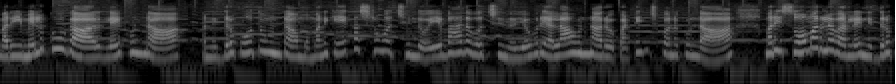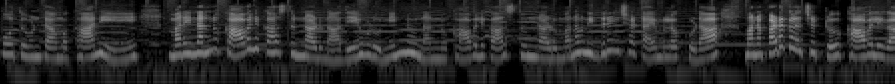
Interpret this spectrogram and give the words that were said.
మరి మెలకుగా లేకుండా నిద్రపోతూ ఉంటాము. మనకి ఏ కష్టం వచ్చిందో ఏ బాధ వచ్చిందో ఎవరు ఎలా ఉన్నారో పట్టించుకొనకుండా మరి సోమరుల వల్లే నిద్రపోతూ ఉంటాము. కానీ మరి నన్ను కావలి కాస్తున్నాడు నా దేవుడు. నిన్ను నన్ను కావలి కాస్తున్నాడు. మనం నిద్రించే టైంలో కూడా మన పడకల చుట్టూ చుట్టూ కావలిగా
